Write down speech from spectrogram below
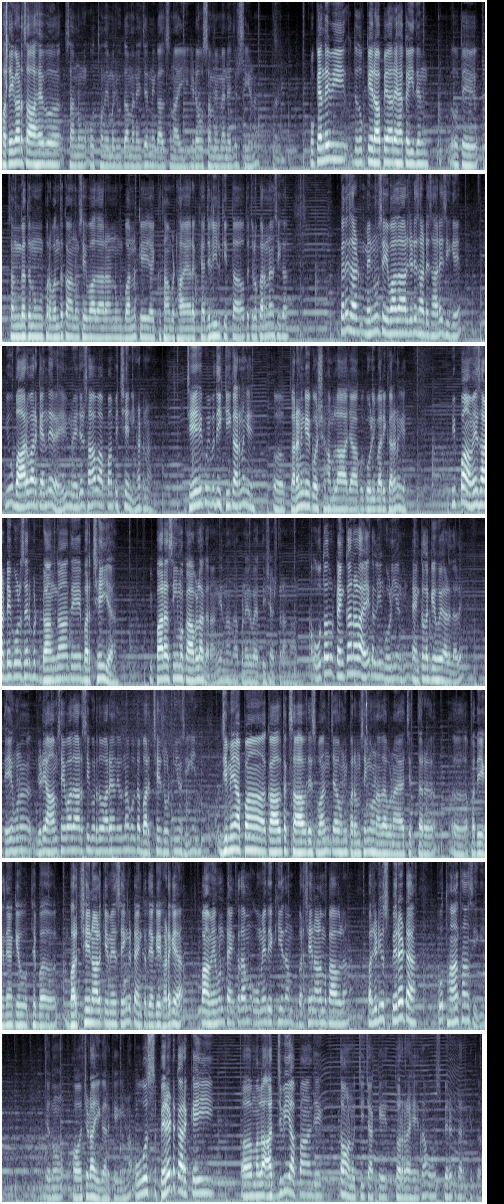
ਫਤਿਹਗੜ੍ਹ ਸਾਹਿਬ ਸਾਨੂੰ ਉੱਥੋਂ ਦੇ ਮੌਜੂਦਾ ਮੈਨੇਜਰ ਨੇ ਗੱਲ ਸੁਣਾਈ ਜਿਹੜਾ ਉਸ ਸਮੇਂ ਮੈਨੇਜਰ ਸੀ ਹਨਾ? ਉਹ ਕਹਿੰਦੇ ਵੀ ਜਦੋਂ ਘੇਰਾ ਪਿਆ ਰਿਹਾ ਕਈ ਦਿਨ ਉਹ ਤੇ ਸੰਗਤ ਨੂੰ ਪ੍ਰਬੰਧਕਾਂ ਨੂੰ ਸੇਵਾਦਾਰਾਂ ਨੂੰ ਬੰਨ ਕੇ ਜਾਂ ਇੱਕ ਥਾਂ ਬਿਠਾਇਆ ਰੱਖਿਆ ਜਲੀਲ ਕੀਤਾ ਉਹ ਤਾਂ ਚਲੋ ਕਰਨਾ ਸੀਗਾ। ਕਹਿੰਦੇ ਸਾ- ਮੈਨੂੰ ਸੇਵਾਦਾਰ ਜਿਹੜੇ ਸਾਡੇ ਸਾਰੇ ਸੀਗੇ ਵੀ ਉਹ ਬਾਰ-ਬਾਰ ਕਹਿੰਦੇ ਰਹੇ ਵੀ ਮੈਨੇਜਰ ਸਾਹਿਬ ਆਪਾਂ ਪਿੱਛੇ ਨਹੀਂ ਹਟਣਾ। ਜੇ ਇਹ ਕੋਈ ਵਧੀਕੀ ਕਰਨਗੇ ਕਰਨਗੇ ਕੁਝ ਹਮਲਾ ਜਾਂ ਕੋਈ ਗੋਲੀਬਾਰੀ ਕਰਨਗੇ ਵੀ ਭਾਵੇਂ ਸਾਡੇ ਕੋਲ ਸਿਰਫ ਡਾਂਗਾ ਤੇ ਬਰਛੇ ਹੀ ਆ ਵੀ ਪਰ ਅਸੀਂ ਮੁਕਾਬਲਾ ਕਰਾਂਗੇ ਇਹਨਾਂ ਦਾ ਆਪਣੇ ਰਵਾਇਤੀ ਸ਼ਸਤਰਾਂ ਨਾਲ। ਉਹ ਤਾਂ ਟੈਂਕਾਂ ਨਾਲ ਆਏ ਕੱਲੀਆਂ ਗੋਲੀਆਂ ਨਹੀਂ ਟੈਂਕ ਲੱਗੇ ਹੋਏ ਆਲੇ ਦਾਲੇ ਤੇ ਹੁਣ ਜਿਹੜੇ ਆਮ ਸੇਵਾਦਾਰ ਸੀ ਗੁਰਦੁਆਰਿਆਂ ਦੇ ਉਹਨਾਂ ਕੋਲ ਤਾਂ ਬਰਛੇ ਸੋਟੀਆਂ ਸੀਗੀਆਂ। ਜਿਵੇਂ ਆਪਾਂ ਅਕਾਲ ਤਖਤ ਸਾਹਿਬ ਦੇ ਸਬੰਧ ਚ ਆ, ਹੁਣੀ ਪਰਮ ਸਿੰਘ ਹੁਣਾਂ ਦਾ ਬਣਾਇਆ ਚਿੱਤਰ ਆਪਾਂ ਦੇਖਦੇ ਹਾਂ ਕਿ ਉਹ ਉੱਥੇ ਬ- ਬਰਛੇ ਨਾਲ ਕਿਵੇਂ ਸਿੰਘ ਟੈਂਕ ਦੇ ਅੱਗੇ ਖੜ ਗਿਆ। ਭਾਵੇਂ ਹੁਣ ਟੈਂਕ ਦਾ ਉਵੇਂ ਦੇਖੀਏ ਤਾਂ ਬਰਛੇ ਨਾਲ ਮੁਕਾਬਲਾ ਪਰ ਜਿਹੜੀ ਉਹ ਸਪਿਰਿਟ ਆ ਉਹ ਥਾਂ ਥਾਂ ਸੀਗੀ। ਜਦੋਂ ਫੌਜ ਚੜ੍ਹਾਈ ਕਰਕੇ ਗਈ, ਹਨਾ, ਉਹ ਸਪਿਰਿਟ ਕਰਕੇ ਹੀ ਮਤਲਬ ਅੱਜ ਵੀ ਆਪਾਂ ਜੇ ਧੌਣ ਉੱਚੀ ਚੱਕ ਕੇ ਤੁਰ ਰਹੇ, ਤਾਂ ਉਹ ਸਪਿਰਿਟ ਕਰਕੇ ਤੁਰ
